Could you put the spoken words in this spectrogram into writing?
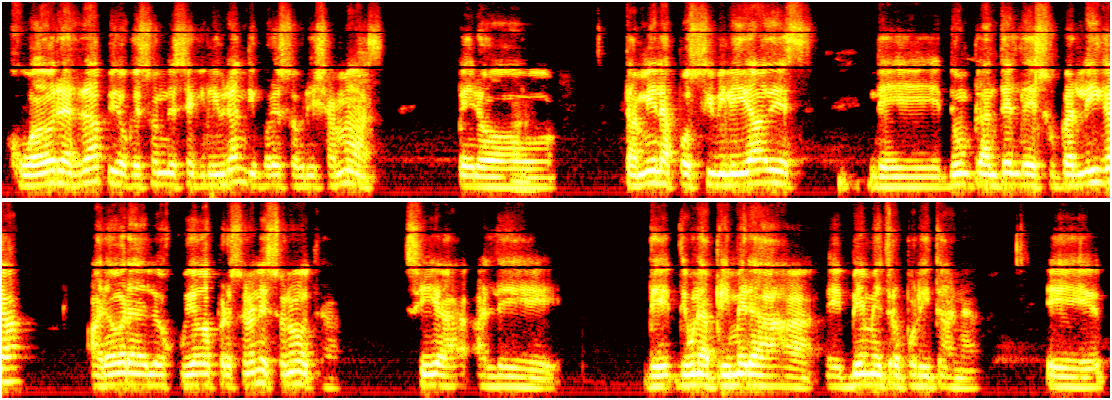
jugadores rápidos que son desequilibrantes y por eso brillan más. Pero también las posibilidades de, un plantel de Superliga a la hora de los cuidados personales son otras, ¿sí? al de, de, una primera B metropolitana. Eh,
